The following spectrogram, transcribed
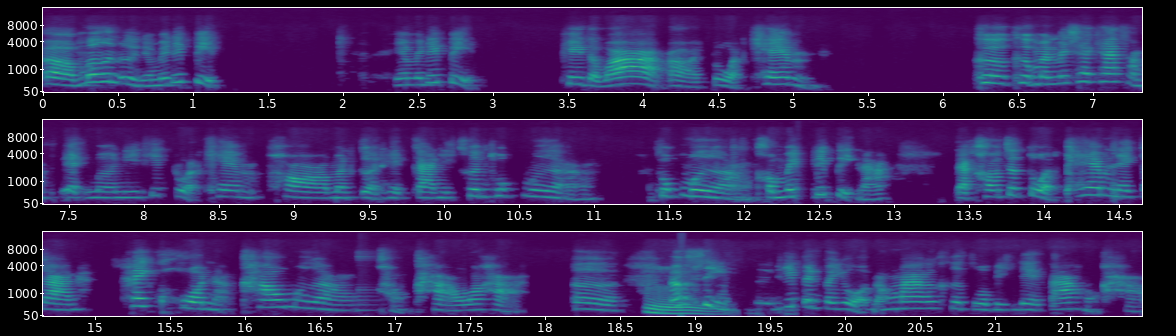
เอ่อเมืองอื่นๆยังไม่ได้ปิด ยังไม่ได้ปิด เพียงแต่ว่าเอ่อตรวจเข้ม คือคือมันไม่ใช่แค่สามสิบเอ็ดเมืองนี้ที่ตรวจเข้ม พอมันเกิดเหตุการณ์นี้ขึ้นทุกเมือง ทุกเมืองเขาไม่ได้ปิดนะ แต่เขาจะตรวจเข้มในการให้คนอะเข้าเมืองของเขาอะค่ะ เอออืมแล้วสิ่งหนึ่งที่เป็นประโยชน์มาก ๆ ก็คือตัว Big Data ของเขา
